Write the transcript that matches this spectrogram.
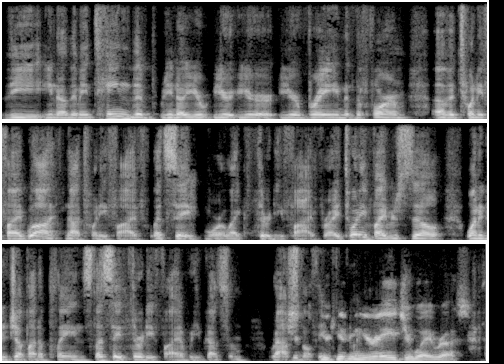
the you know they maintain the you know your your your your brain in the form of a 25 well not 25 let's say more like 35 right 25 you're still wanting to jump out of planes let's say 35 where you've got some rational You're thinking giving your age away, Russ.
